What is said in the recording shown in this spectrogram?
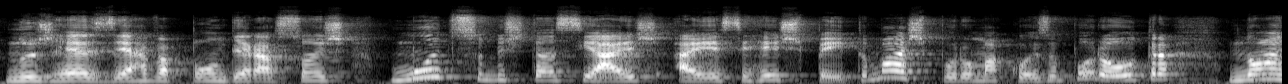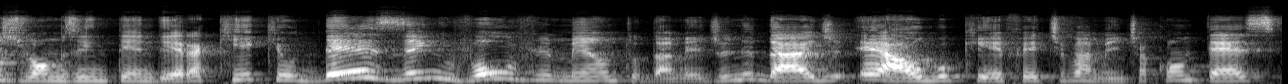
nos reserva ponderações muito substanciais a esse respeito. Mas por uma coisa ou por outra, nós vamos entender aqui que o desenvolvimento da mediunidade é algo que efetivamente acontece,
